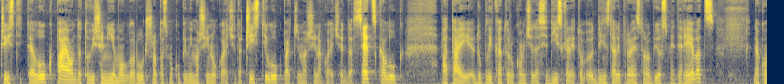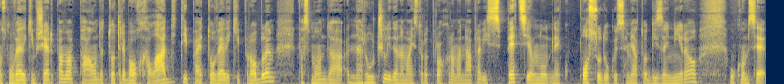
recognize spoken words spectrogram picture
čistite luk, pa je onda to više nije moglo ručno, pa smo kupili mašinu koja će da čisti luk, pa će mašina koja će da secka luk, pa taj duplikator u kom će da se diskali, to, dinstali prvenstveno bio smederevac, na kom smo u velikim šerpama, pa onda to treba ohladiti, pa je to veliki problem, pa smo onda naručili da nam majstor od Prohroma napravi specijalnu neku posudu koju sam ja to dizajnirao, u kom se,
